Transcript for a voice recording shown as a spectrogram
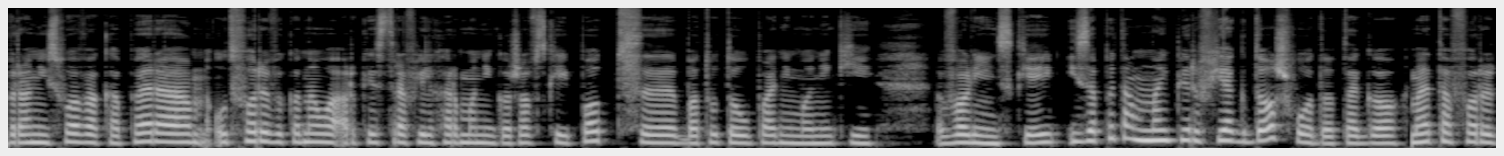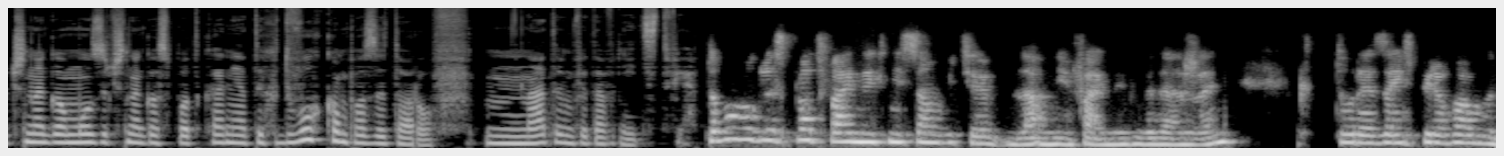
Bronisława Kapera. Utwory wykonała Orkiestra Filharmonii Gorzowskiej pod y, batutą pani Moniki Wolińskiej. I zapytam najpierw, jak doszło do tego metaforycznego, muzycznego spotkania tych dwóch kompozytorów na tym wydawnictwie. To był w ogóle splot fajnych, niesamowicie dla mnie fajnych wydarzeń, które zainspirowały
